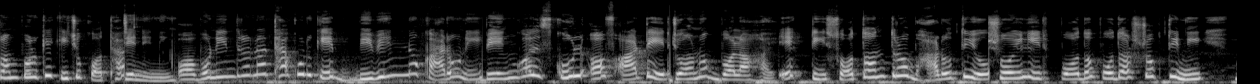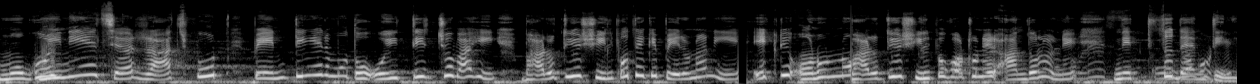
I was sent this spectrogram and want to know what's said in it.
সম্পর্কে কিছু কথা জেনে নিই। অবনীন্দ্রনাথ ঠাকুরকে বিভিন্ন কারণে বেঙ্গল স্কুল অফ আর্টের জনক বলা হয়। একটি স্বতন্ত্র ভারতীয় শৈলীর পদপ্রদর্শক তিনি মোঘল মিনিয়েচার রাজপুত পেন্টিং এর মতো ঐতিহ্যবাহী ভারতীয় শিল্প থেকে প্রেরণা নিয়ে একটি অনন্য ভারতীয় শিল্প গঠনের আন্দোলনে নেতৃত্ব দেন তিনি।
